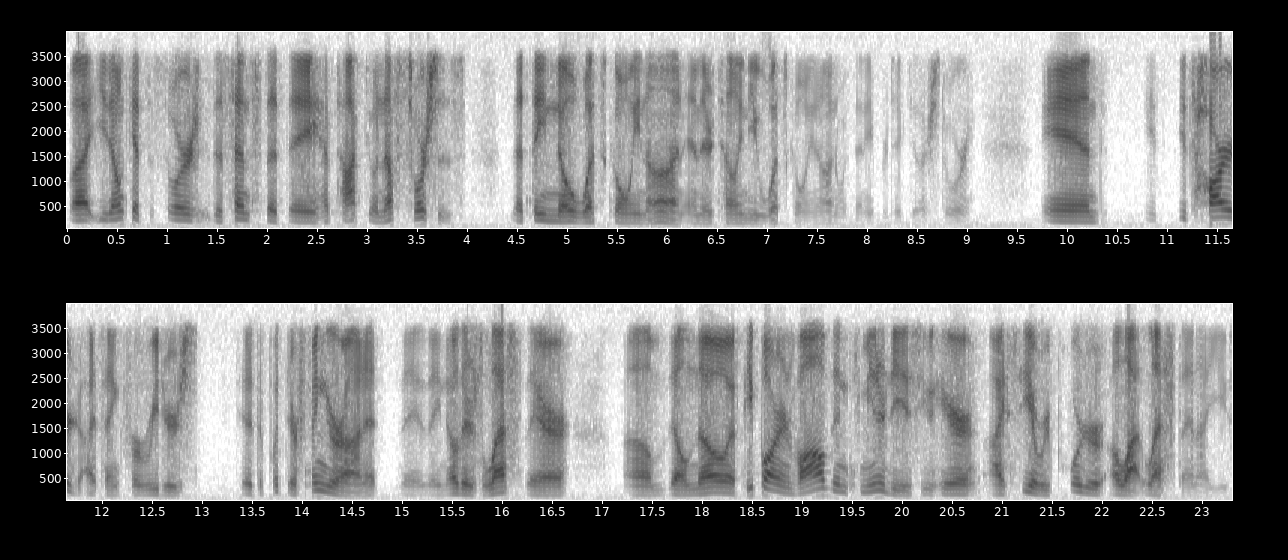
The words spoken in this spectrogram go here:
but you don't get the source, the sense that they have talked to enough sources that they know what's going on, and they're telling you what's going on with any particular story. And it, it's hard, I think, for readers to, to put their finger on it. They, they know there's less there. Um, they'll know if people are involved in communities. You hear, I see a reporter a lot less than I used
